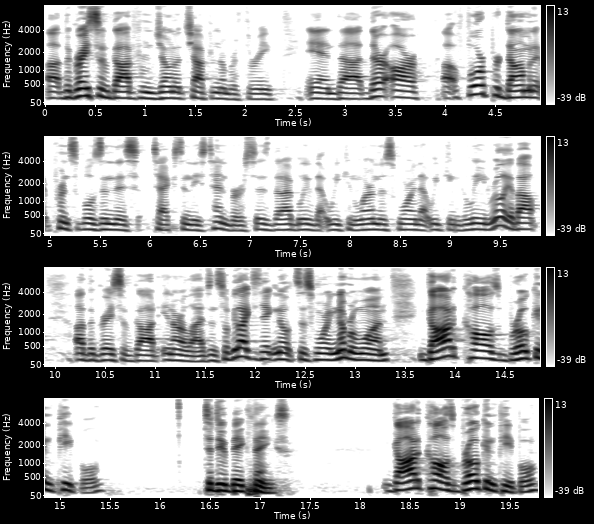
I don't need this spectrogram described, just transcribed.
uh, the grace of God from Jonah chapter number three. And uh, there are uh, four predominant principles in this text, in these 10 verses, that I believe that we can learn this morning, that we can glean really about uh, the grace of God in our lives. And so if you'd like to take notes this morning, number one, God calls broken people to do big things. God calls broken people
